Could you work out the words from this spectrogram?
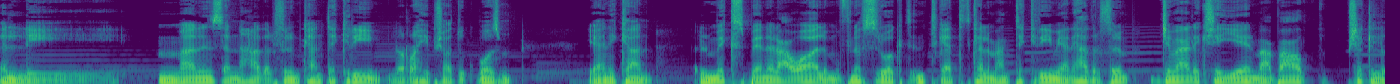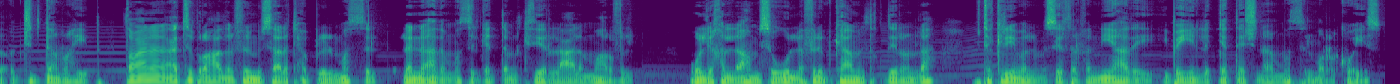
اللي ما ننسى إن هذا الفيلم كان تكريم للرهيب شادوك بوزمن يعني كان الميكس بين العوالم وفي نفس الوقت أنت قاعد تتكلم عن تكريم. يعني هذا الفيلم جمع لك شيئين مع بعض بشكل جدا رهيب. طبعا أنا اعتبر هذا الفيلم رسالة حب للممثل لأن هذا الممثل قدم الكثير لعالم مارفل واللي خلاهم يسوون له فيلم كامل تقديرا له وتكريما لمسيرته الفنية هذا يبين لك قديش إن الممثل مرة كويس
